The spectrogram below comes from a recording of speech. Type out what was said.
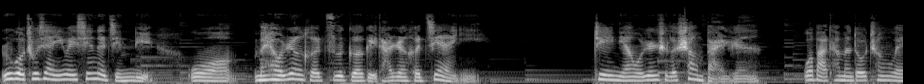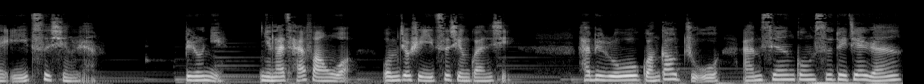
如果出现一位新的经理，我没有任何资格给他任何建议。这一年，我认识了上百人，我把他们都称为一次性人。比如你，你来采访我，我们就是一次性关系；还比如广告主、MCN 公司对接人、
